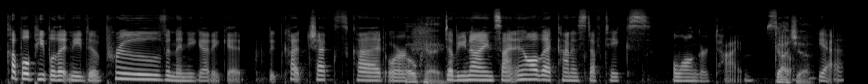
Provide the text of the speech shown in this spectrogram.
a couple of people that need to approve, and then you got to get cut checks cut or Okay. W 9 sign, and all that kind of stuff takes a longer time. So, Gotcha. Yeah.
